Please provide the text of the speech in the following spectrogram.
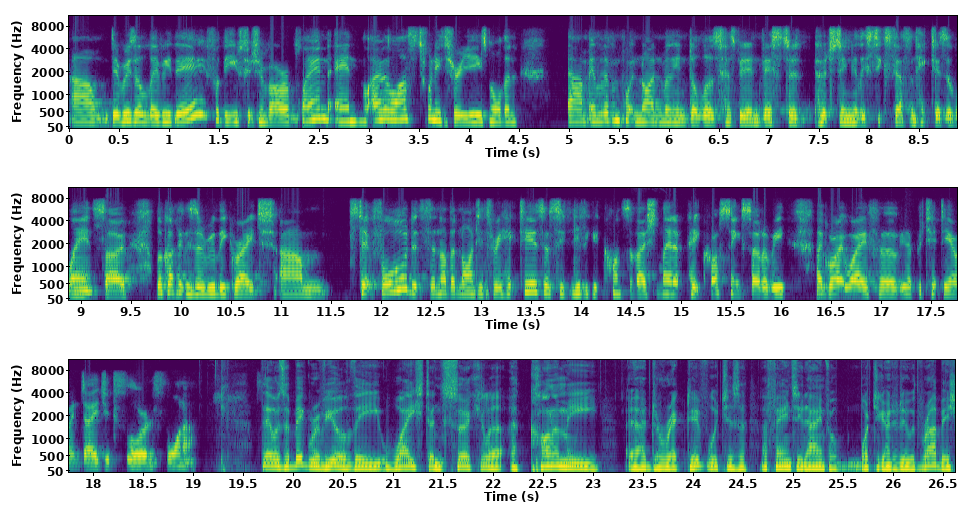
um, there is a levy there for the Ipswich EnviroPlan. And over the last 23 years, more than um, $11.9 million has been invested purchasing nearly 6,000 hectares of land. So, look, I think there's a really great um, step forward. It's another 93 hectares of significant conservation land at Peak Crossing, so it'll be a great way for you know, protecting our endangered flora and fauna. There was a big review of the Waste and Circular Economy uh, Directive, which is a, a, fancy name for what you're going to do with rubbish.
